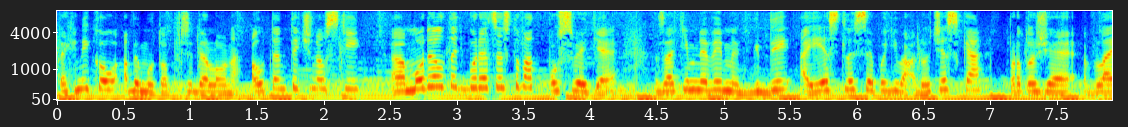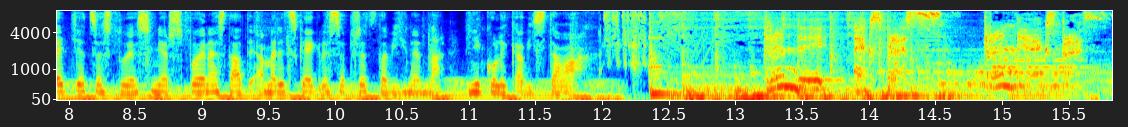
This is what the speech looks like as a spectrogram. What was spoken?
technikou, aby mu to přidalo na autentičnosti. Eh, model teď bude cestovat po světě, zatím nevím kdy a jestli se podívá do Česka, protože v létě cestuje směr Spojené státy americké, kde se představí hned na několika výstavách. Trendy Express. Trendy Express.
